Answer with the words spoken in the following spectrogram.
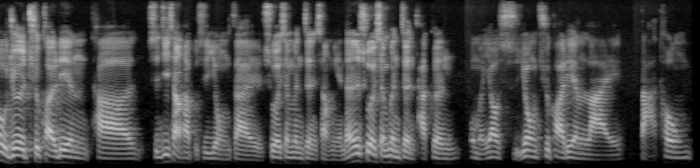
那我觉得区块链它实际上它不是用在数位身份证上面，但是数位身份证它跟我们要使用区块链来打通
